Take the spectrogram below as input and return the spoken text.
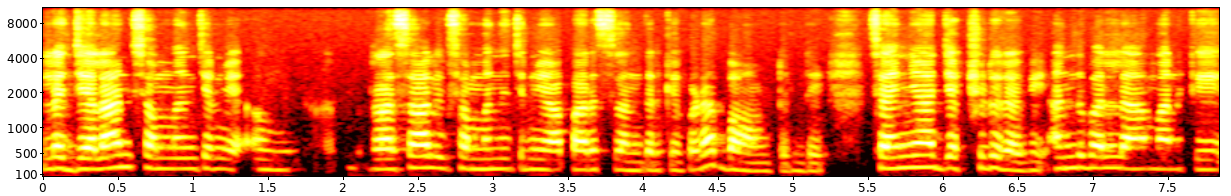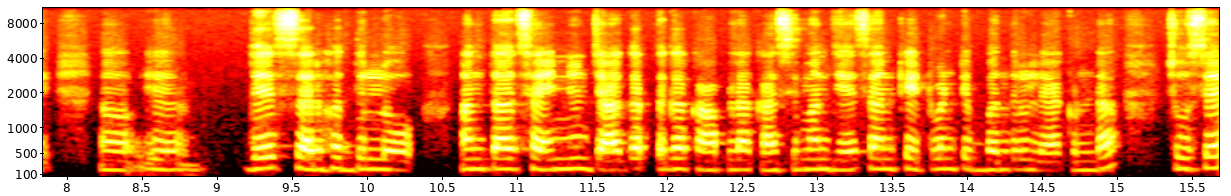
ఇలా జలానికి సంబంధించిన వ్య- రసాలకు సంబంధించిన వ్యాపారస్తులందరికీ కూడా బాగుంటుంది. సైన్యాధ్యక్షుడు రవి. అందువల్ల మనకి దేశ సరిహద్దుల్లో అంతా సైన్యం జాగ్రత్తగా కాపలా కాసి మన దేశానికి ఎటువంటి ఇబ్బందులు లేకుండా చూసే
